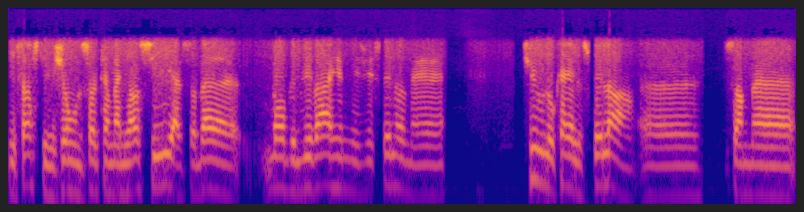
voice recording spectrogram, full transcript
i første division, så kan man jo også sige, altså hvad, hvor vil vi være hen, hvis vi stillede med 20 lokale spillere, øh, som, øh,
